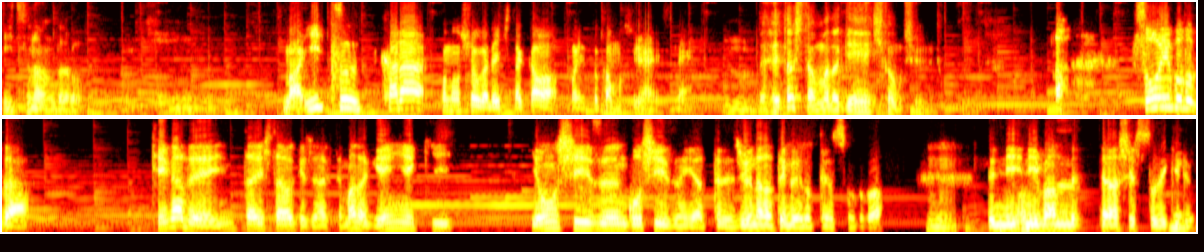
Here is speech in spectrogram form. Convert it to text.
いつなんだろう。まあ、いつからこの賞ができたかはポイントかもしれないですね。うん。で下手したらまだ現役かもしれない。そういうことか。怪我で引退したわけじゃなくて、まだ現役4シーズン、5シーズンやってて17点ぐらい取ってるやつってことかうん。で 2, 2番でアシストできる。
